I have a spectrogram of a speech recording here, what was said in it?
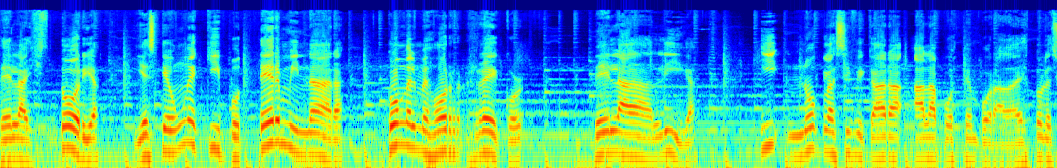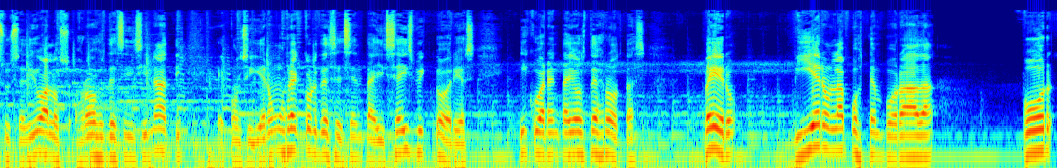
de la historia y es que un equipo terminara con el mejor récord de la liga y no clasificara a la postemporada. Esto le sucedió a los Rojos de Cincinnati, que consiguieron un récord de 66 victorias y 42 derrotas, pero vieron la postemporada por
